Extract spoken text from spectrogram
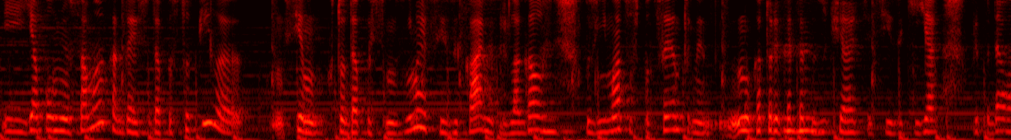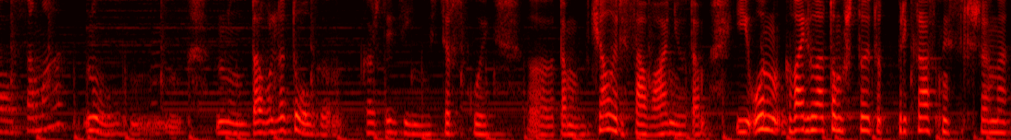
И я помню сама, когда я сюда поступила, всем, кто, допустим, занимается языками, предлагалось позаниматься с пациентами, ну, которые хотят Мгм. изучать эти языки. Я преподавала сама, ну, ну, довольно долго, каждый день в мастерской, э, там, обучала рисованию, там, и он говорил о том, что этот прекрасный совершенно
